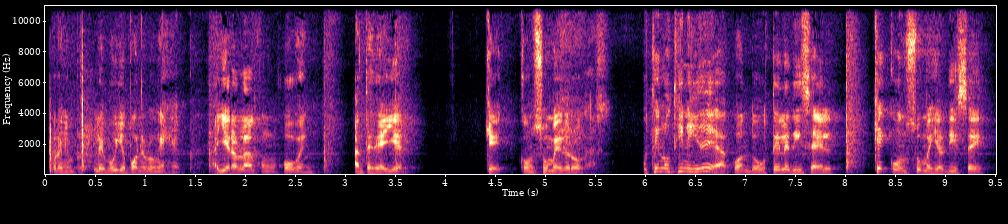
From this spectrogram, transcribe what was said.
por ejemplo, le voy a poner un ejemplo. Ayer hablaba con un joven, antes de ayer, que consume drogas. Usted no tiene idea cuando usted le dice a él qué consume y él dice,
